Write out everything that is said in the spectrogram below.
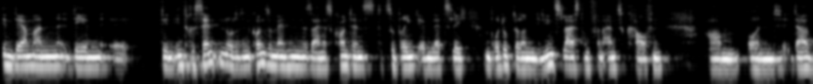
in der man den äh, den Interessenten oder den Konsumenten seines Contents dazu bringt, eben letztlich ein Produkt oder eine Dienstleistung von einem zu kaufen. Ähm, und da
